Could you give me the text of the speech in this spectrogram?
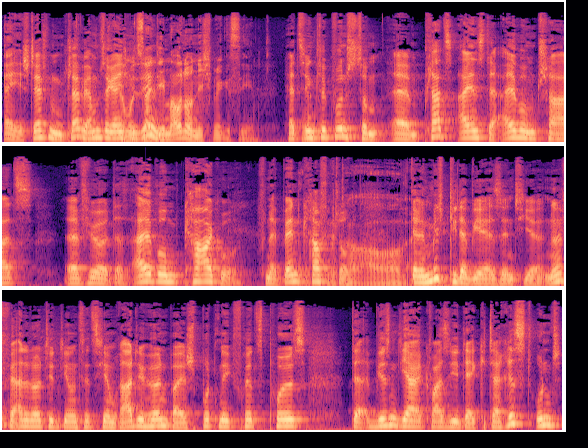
Ey, Steffen, klar, wir haben uns ja gar nicht wir haben uns seitdem auch noch nicht mehr gesehen. Herzlichen ja. Glückwunsch zum ähm, Platz eins der Albumcharts äh, für das Album Cargo von der Band Kraftklub, Traurig. deren Mitglieder wir ja sind hier. Ne? Für alle Leute, die uns jetzt hier im Radio hören, bei Sputnik, Fritz, Puls, da, wir sind ja quasi der Gitarrist und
